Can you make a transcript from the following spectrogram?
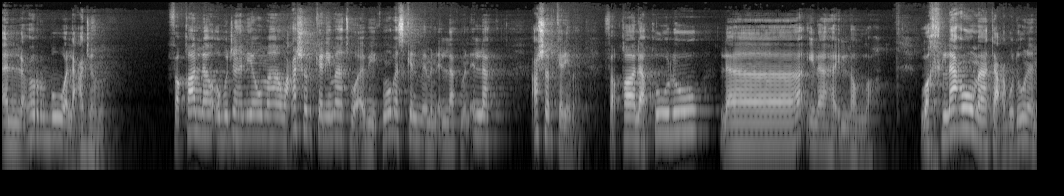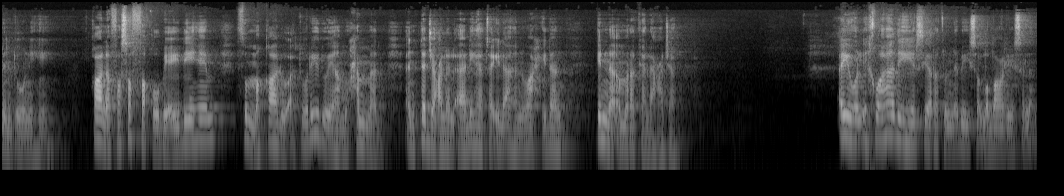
العرب والعجم. فقال له أبو جهل يومها وعشر كلمات وأبيك مو بس كلمة من لك من لك عشر كلمات. فقال قولوا لا إله إلا الله واخلعوا ما تعبدون من دونه. قال فصفقوا بأيديهم ثم قالوا أتريد يا محمد أن تجعل الآلهة إلها واحدا؟ إن أمرك لعجب. أيها الإخوة هذه هي سيرة النبي صلى الله عليه وسلم.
